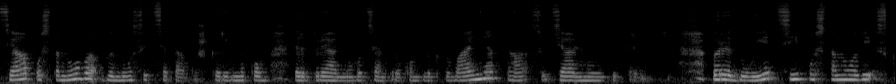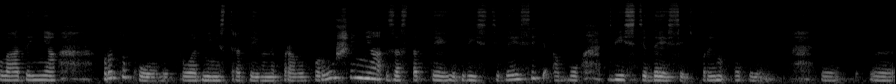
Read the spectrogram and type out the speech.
Ця постанова виноситься також керівником територіального центру комплектування та соціальної підтримки. Передує цій постанові складення протоколу про адміністративне правопорушення за статтею 210 або 210 прим. 1.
